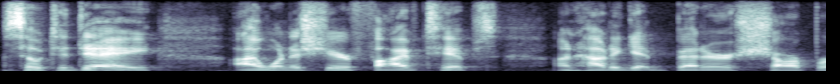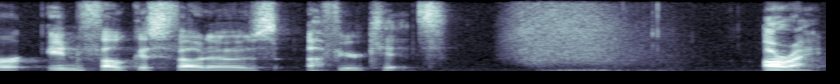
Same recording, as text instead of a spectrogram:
So today, I want to share five tips on how to get better, sharper, in focus photos of your kids. All right,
